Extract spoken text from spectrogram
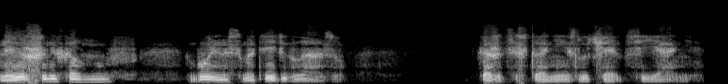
На вершины холмов больно смотреть глазу. Кажется, что они излучают сияние.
